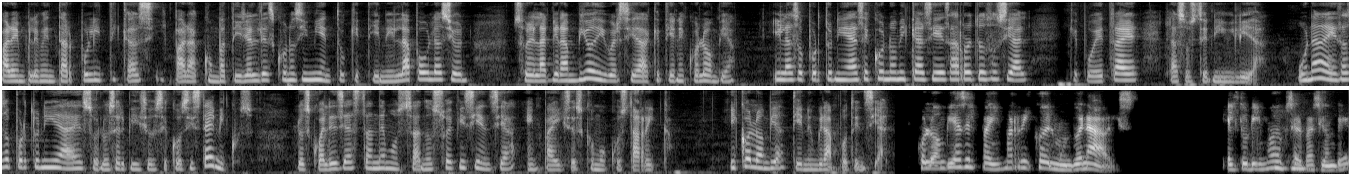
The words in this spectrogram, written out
para implementar políticas y para combatir el desconocimiento que tiene la población sobre la gran biodiversidad que tiene Colombia y las oportunidades económicas y desarrollo social que puede traer la sostenibilidad. Una de esas oportunidades son los servicios ecosistémicos, los cuales ya están demostrando su eficiencia en países como Costa Rica. Y Colombia tiene un gran potencial. Colombia es el país más rico del mundo en aves. El turismo de observación de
